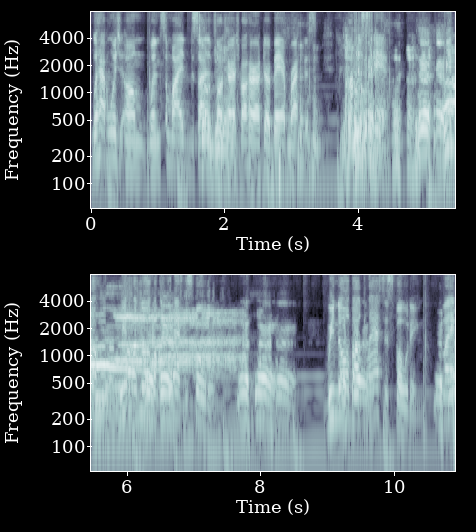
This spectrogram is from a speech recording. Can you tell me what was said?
What happened when she- um when somebody decided to talk trash about her after a band practice? I'm just saying. We all, we all know about glasses folding. We know about glasses folding. Like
